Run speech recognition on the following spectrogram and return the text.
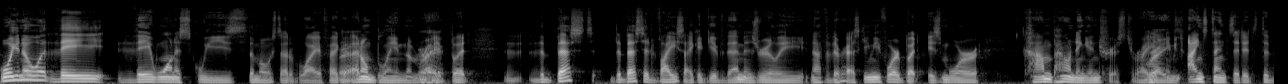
Well, you know what? They they want to squeeze the most out of life. I, I don't blame them, right? Right. But the best the best advice I could give them is really not that they're asking me for it, but is more compounding interest, right? I mean, Einstein said it's the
